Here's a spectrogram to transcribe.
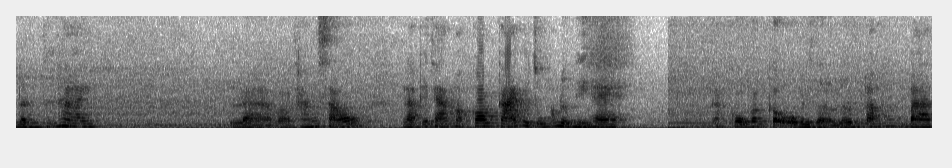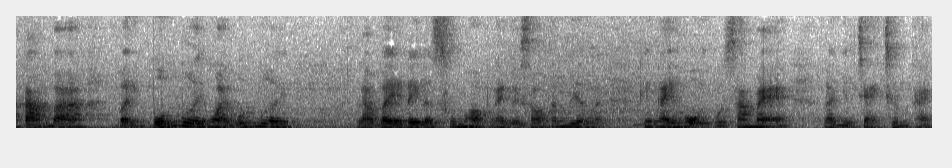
Lần thứ hai là vào tháng 6 là cái tháng mà con cái của chúng cũng được nghỉ hè. Các cô các cậu bây giờ lớn lắm 38, 37, 40 ngoài 40 là về đây là sum họp ngày 16 tháng riêng là cái ngày hội của cha mẹ là những trẻ trưởng thành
